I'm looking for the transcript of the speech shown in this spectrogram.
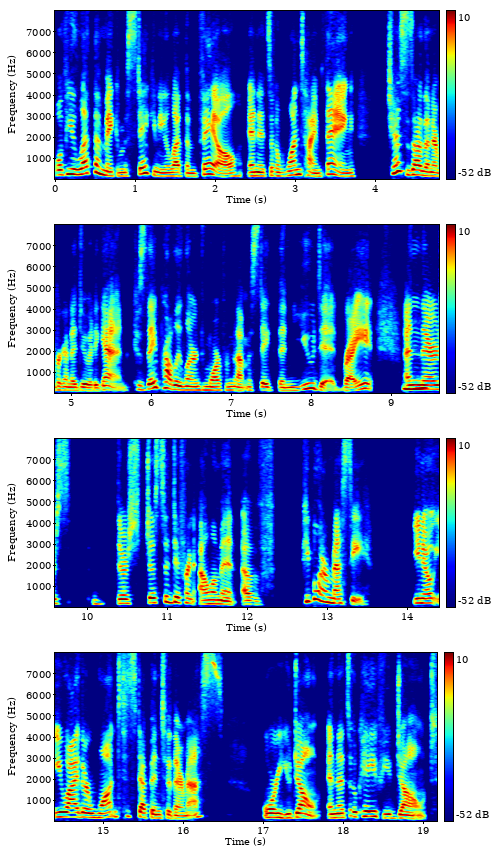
Well, if you let them make a mistake and you let them fail and it's a one time thing, chances are they're never going to do it again because they probably learned more from that mistake than you did, right? Mm-hmm. And there's there's just a different element of people are messy. You know, you either want to step into their mess or you don't. And that's okay if you don't.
